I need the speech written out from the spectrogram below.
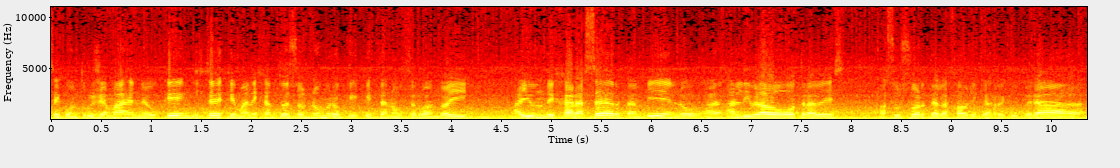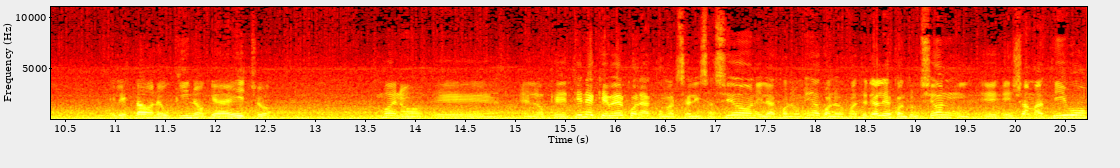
se construye más en Neuquén. Ustedes que manejan todos esos números, ¿qué, están observando? Ahí hay un dejar hacer también, lo, han librado otra vez a su suerte a las fábricas recuperadas, el Estado neuquino que ha hecho. Bueno, eh, en lo que tiene que ver con la comercialización y la economía con los materiales de construcción, eh, es, llamativo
